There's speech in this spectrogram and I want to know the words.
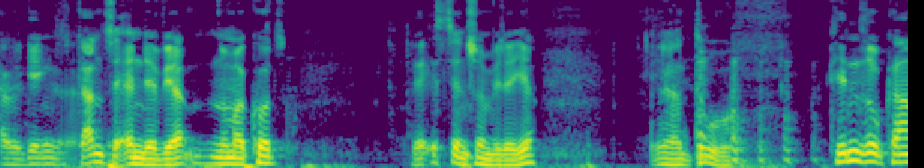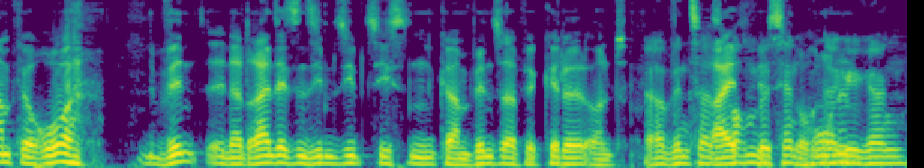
Also gegen das ganze Ende, wir, nur mal kurz, wer ist denn schon wieder hier? Ja, du. Kinso kam für Rohr, in der 63. 77. kam Winzer für Kittel und. Ja, Winzer ist auch ein bisschen runtergegangen.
